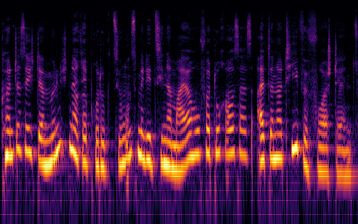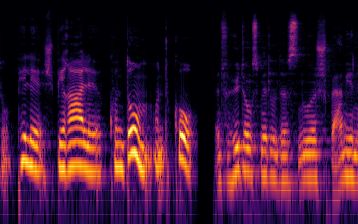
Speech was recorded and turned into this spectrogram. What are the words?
könnte sich der Münchner Reproduktionsmediziner Meyerhofer durchaus als Alternative vorstellen zu Pille, Spirale, Kondom und Co ein Verhütungsmittel, das nur Spermien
